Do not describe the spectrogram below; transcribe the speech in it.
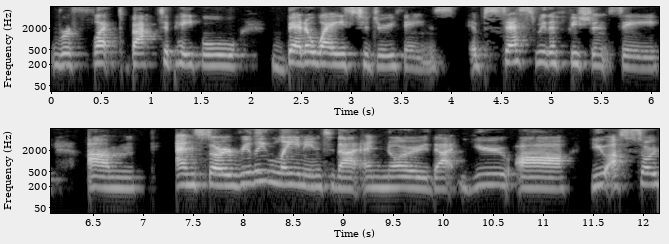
reflect back to people better ways to do things, obsessed with efficiency. Um, and so really lean into that and know that you are you are so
